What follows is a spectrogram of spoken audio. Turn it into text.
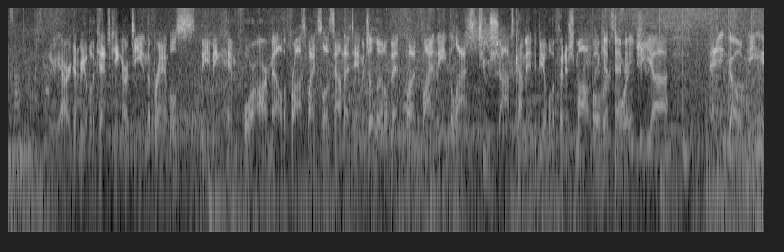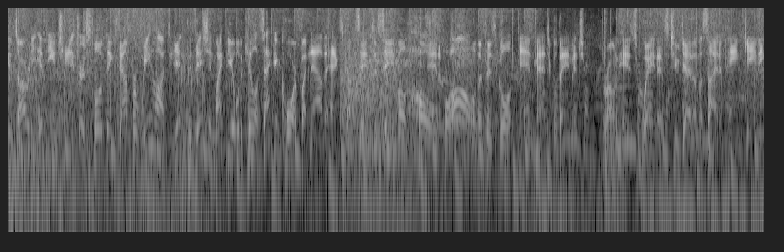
is under attack. we are going to be able to catch King RD in the Brambles, leaving him for Armel. The Frostbite slows down that damage a little bit, but finally the last two shots come in to be able to finish him off. They Over get towards damage. the uh, Pango, he has already hit the Enchanter, slowed things down for Weehawk to get in position. Might be able to kill a second core, but now the Hex comes in, disable, oh, and boy. all the physical and magical damage thrown his way. That's two dead on the side of Pain Gaming.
